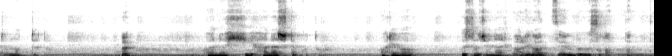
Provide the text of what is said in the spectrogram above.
と思ってた。え？あの日話したこと。あれは嘘じゃない。こあれが全部嘘だったって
